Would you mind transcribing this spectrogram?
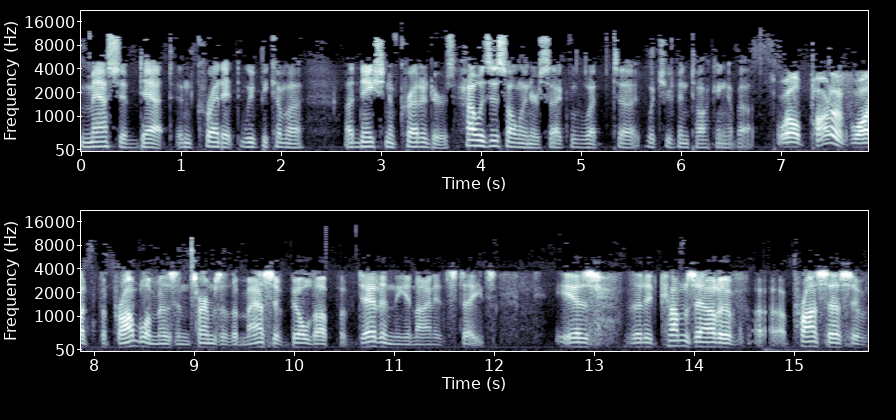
massive debt and credit. We've become a a nation of creditors. How does this all intersect with what uh, what you've been talking about? Well, part of what the problem is in terms of the massive buildup of debt in the United States is that it comes out of a process of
